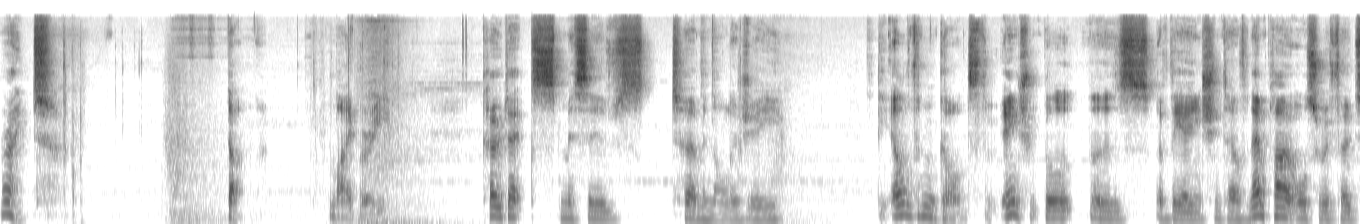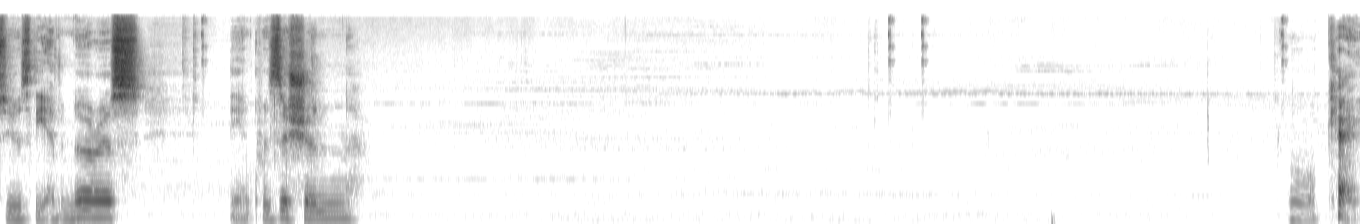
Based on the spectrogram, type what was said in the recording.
Right. Done. Library. Codex, missives, terminology. The Elven Gods. The ancient rulers of the ancient Elven Empire, also referred to as the Evanuris, the Inquisition. Okay.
